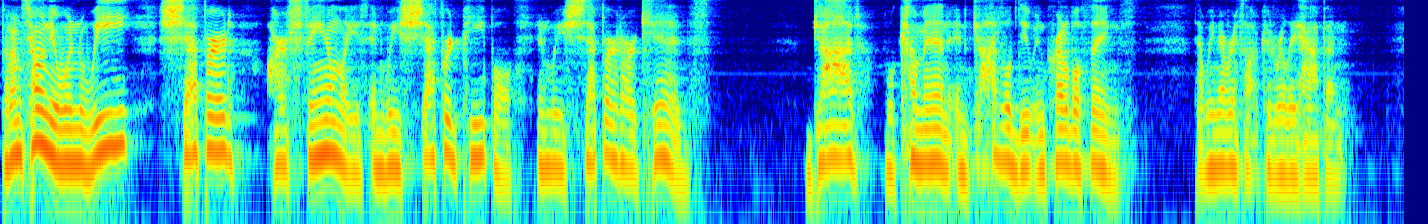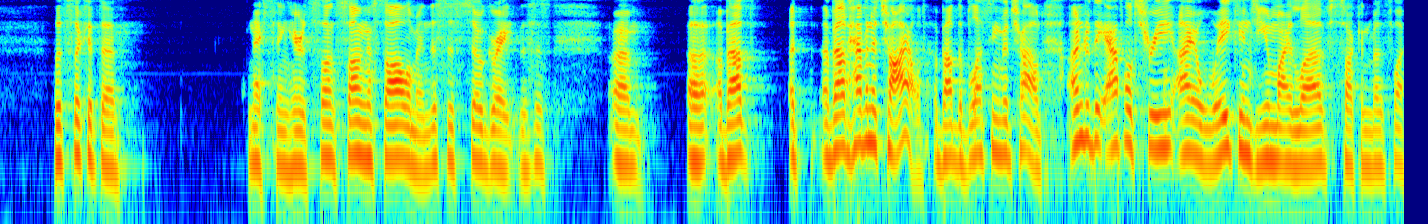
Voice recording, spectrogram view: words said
But I'm telling you, when we shepherd our families and we shepherd people and we shepherd our kids, God will come in and God will do incredible things that we never thought could really happen. Let's look at the next thing here. It's Song of Solomon. This is so great. This is um, uh, about about having a child, about the blessing of a child. Under the apple tree, I awakened you, my love. Talking about this, uh,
